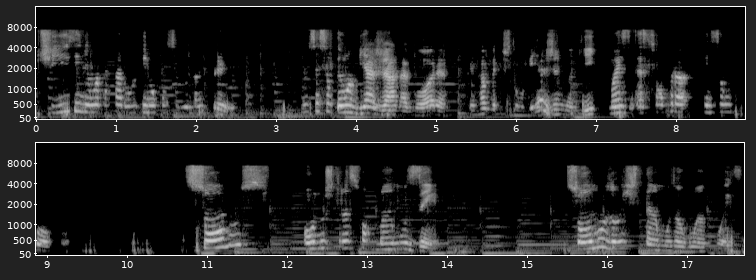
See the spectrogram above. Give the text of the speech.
X e nenhuma tartaruga que não conseguiu tal emprego. Não sei se eu dei uma viajada agora, porque realmente estou viajando aqui, mas é só para pensar um pouco. Somos ou nos transformamos em? somos ou estamos alguma coisa.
